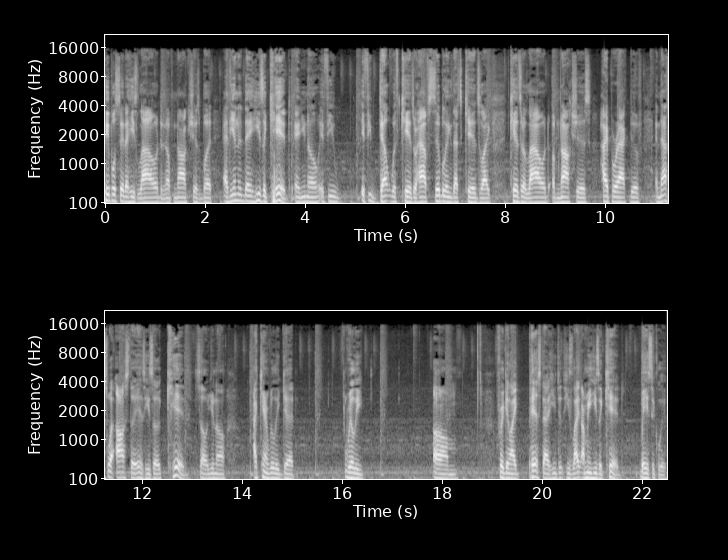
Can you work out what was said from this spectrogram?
people say that he's loud and obnoxious, but at the end of the day, he's a kid. And you know, if you if you dealt with kids or have siblings that's kids, like kids are loud, obnoxious, hyperactive, and that's what Asta is. He's a kid. So, you know, I can't really get really um freaking like pissed that he just he's like I mean he's a kid basically.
